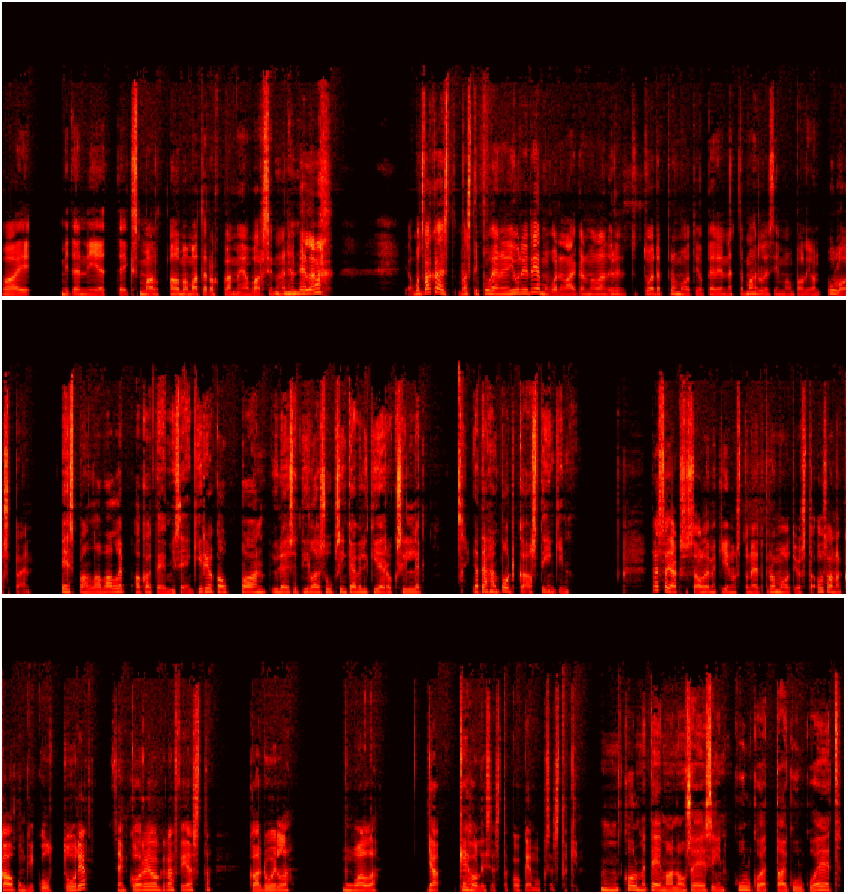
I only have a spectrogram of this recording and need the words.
Vai miten niin, etteikö Alma Mater olekaan meidän varsinainen elämä? Joo, mutta vakavasti puheen, niin juuri riemuvuoden aikana me ollaan yritetty tuoda promootioperinnettä mahdollisimman paljon ulospäin. Espan lavalle, akateemiseen kirjakauppaan, yleisötilaisuuksiin, kävelykierroksille ja tähän podcastiinkin. Tässä jaksossa olemme kiinnostuneet promootiosta osana kaupunkikulttuuria, sen koreografiasta, kaduilla, muualla kehollisesta kokemuksestakin. Mm, kolme teemaa nousee esiin. Kulkuet tai kulkueet,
